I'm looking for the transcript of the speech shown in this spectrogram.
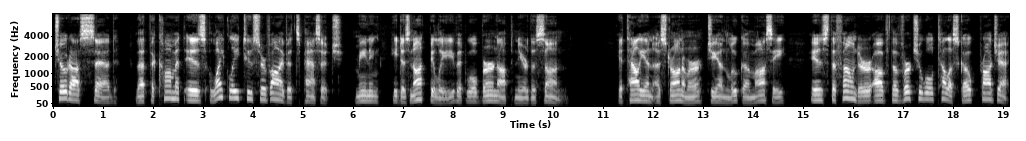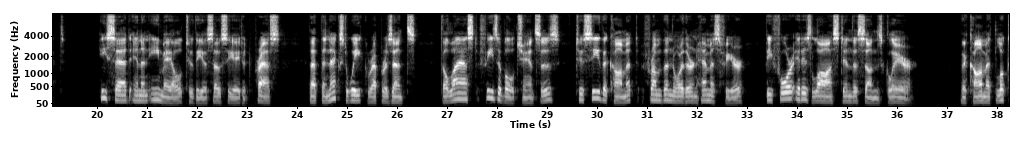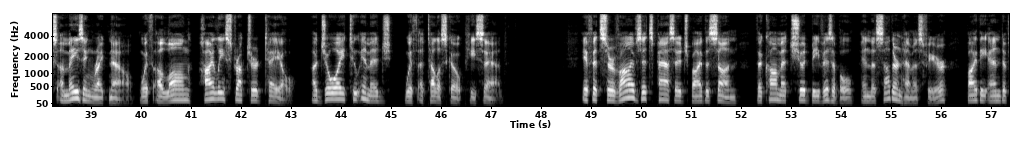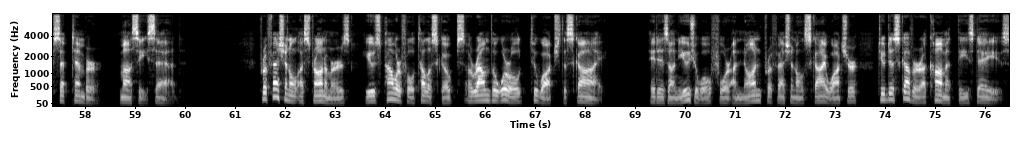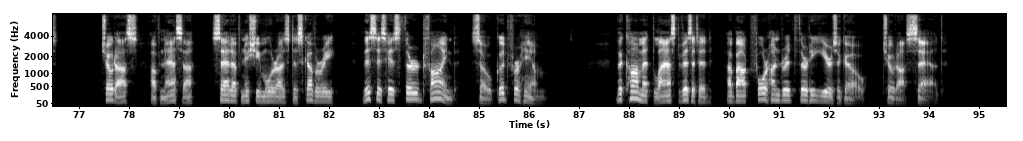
Chodas said that the comet is likely to survive its passage, meaning he does not believe it will burn up near the Sun. Italian astronomer Gianluca Masi is the founder of the Virtual Telescope Project. He said in an email to the Associated Press that the next week represents the last feasible chances to see the comet from the northern hemisphere before it is lost in the sun's glare. The comet looks amazing right now, with a long, highly structured tail, a joy to image with a telescope, he said. If it survives its passage by the sun, the comet should be visible in the southern hemisphere by the end of September, Masi said. Professional astronomers use powerful telescopes around the world to watch the sky. It is unusual for a non professional sky watcher to discover a comet these days. Chodas of NASA said of Nishimura's discovery, This is his third find, so good for him. The comet last visited about 430 years ago, Chodas said.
